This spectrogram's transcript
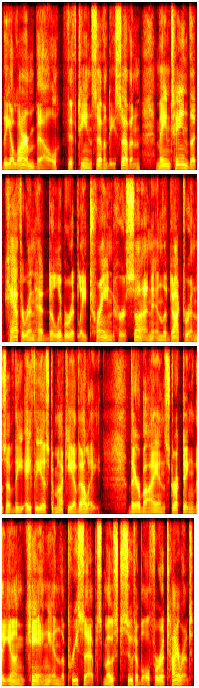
The Alarm Bell, 1577, maintained that Catherine had deliberately trained her son in the doctrines of the atheist Machiavelli, thereby instructing the young king in the precepts most suitable for a tyrant.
